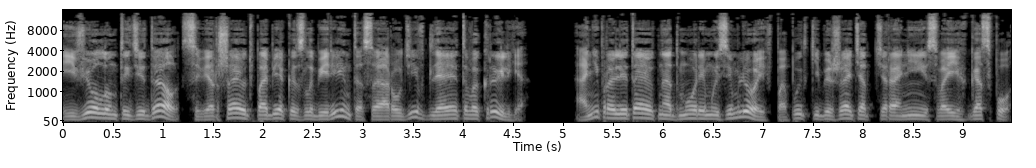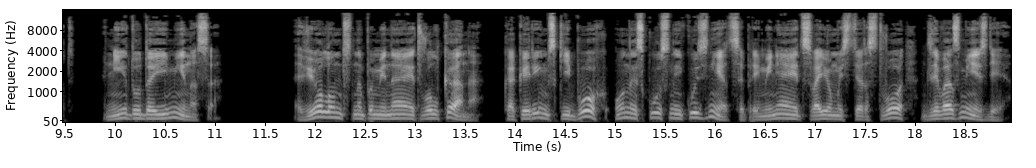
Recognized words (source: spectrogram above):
и Велунд и Дедал совершают побег из лабиринта, соорудив для этого крылья. Они пролетают над морем и землей в попытке бежать от тирании своих господ, Нидуда и Миноса. Велунд напоминает вулкана, как и римский бог, он искусный кузнец и применяет свое мастерство для возмездия.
